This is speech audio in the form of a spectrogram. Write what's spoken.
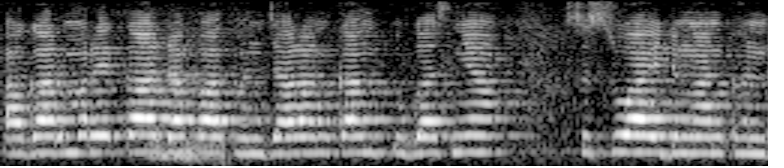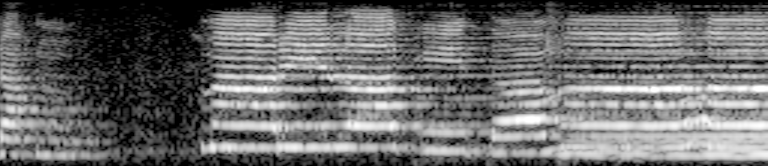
agar mereka dapat menjalankan tugasnya sesuai dengan kehendakmu. Marilah kita mohon.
